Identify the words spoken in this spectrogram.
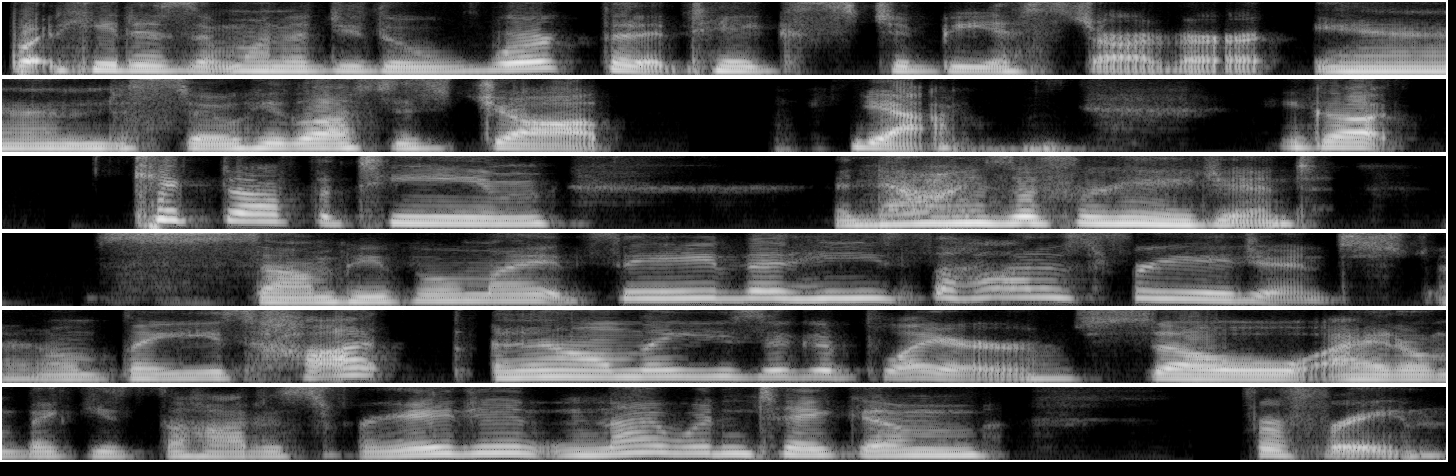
but he doesn't want to do the work that it takes to be a starter. And so he lost his job. Yeah. He got kicked off the team and now he's a free agent. Some people might say that he's the hottest free agent. I don't think he's hot and I don't think he's a good player. So I don't think he's the hottest free agent and I wouldn't take him for free.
